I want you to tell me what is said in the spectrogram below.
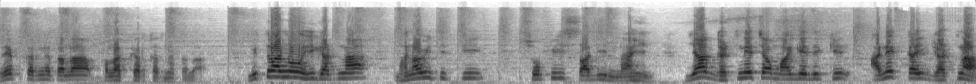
रेप करण्यात आला बलात्कार करण्यात आला. मित्रांनो ही घटना म्हणावी तितकी सोपी साधी नाही. या घटनेच्या मागे देखील अनेक काही घटना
